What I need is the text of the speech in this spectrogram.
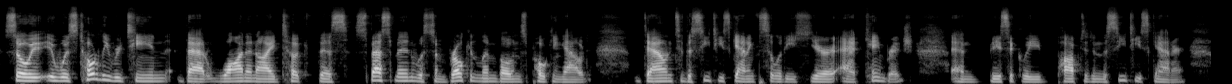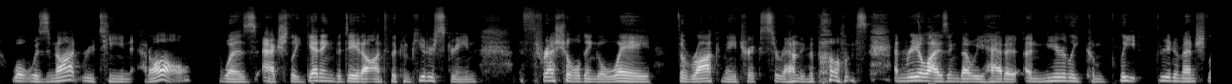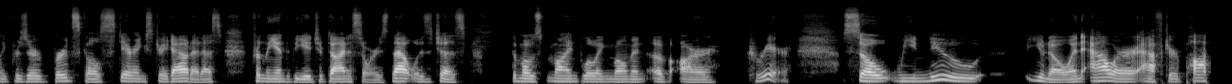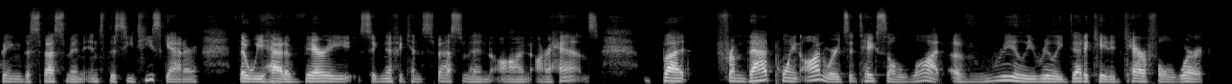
So it, it, was totally routine that Juan and I took this specimen with some broken limb bones poking out down to the CT scanning facility here at Cambridge and basically popped it in the CT scanner. What was not routine at all was actually getting the data onto the computer screen, thresholding away the rock matrix surrounding the bones, and realizing that we had a, a nearly complete three dimensionally preserved bird skull staring straight out at us from the end of the age of dinosaurs. That was just the most mind blowing moment of our career. So we knew, you know, an hour after popping the specimen into the CT scanner that we had a very significant specimen on our hands. But from that point onwards, it takes a lot of really, really dedicated, careful work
